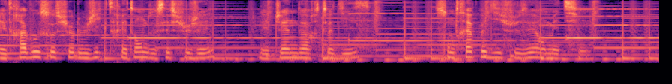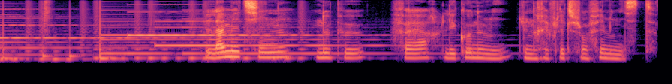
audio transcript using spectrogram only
les travaux sociologiques traitant de ces sujets, les gender studies, sont très peu diffusés en médecine. La médecine ne peut faire l'économie d'une réflexion féministe.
